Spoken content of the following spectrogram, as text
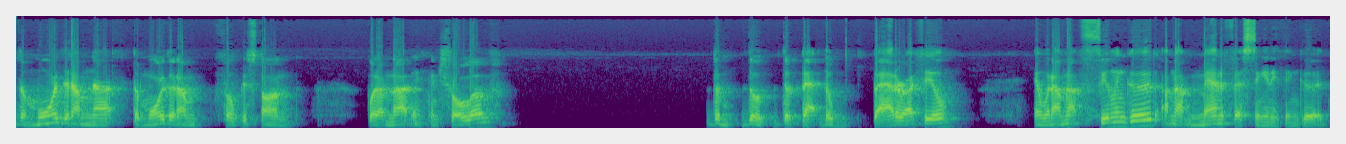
the more that I'm not, the more that I'm focused on what I'm not in control of, the the the ba- the badder I feel, and when I'm not feeling good, I'm not manifesting anything good.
